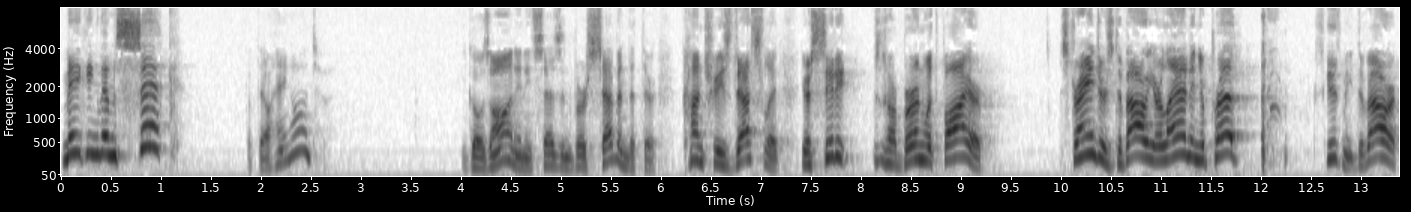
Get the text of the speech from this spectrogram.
making them sick, but they'll hang on to it. He goes on and he says in verse 7 that their country is desolate, your cities are burned with fire. Strangers devour your land and your presence. excuse me, devour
